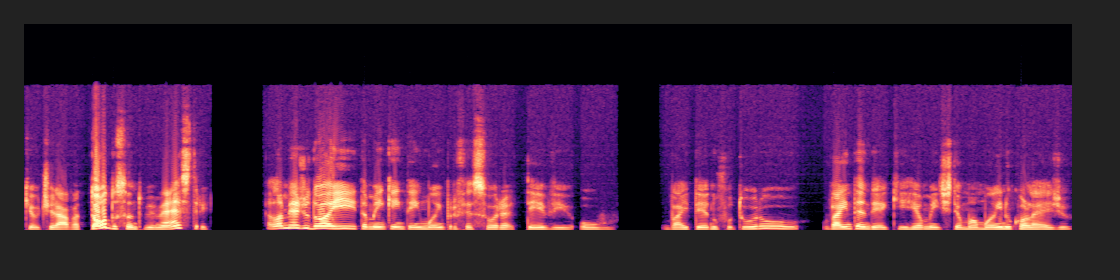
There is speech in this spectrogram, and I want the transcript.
que eu tirava todo o santo bimestre, ela me ajudou aí. Também quem tem mãe professora teve ou vai ter no futuro, vai entender que realmente ter uma mãe no colégio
